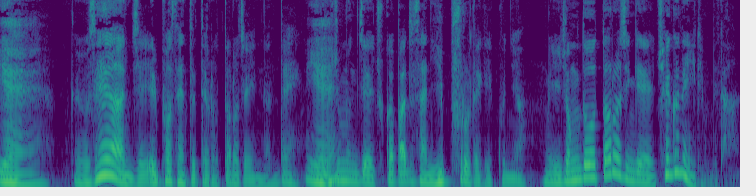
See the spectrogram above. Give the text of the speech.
예. 요새야 이제 1%대로 떨어져 있는데 예. 요즘은 이제 주가 빠져서 한 2% 되겠군요. 이 정도 떨어진 게 최근의 일입니다.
